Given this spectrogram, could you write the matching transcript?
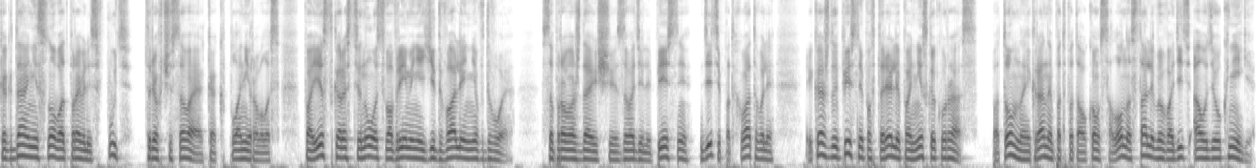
Когда они снова отправились в путь, трехчасовая, как планировалось, поездка растянулась во времени едва ли не вдвое. Сопровождающие заводили песни, дети подхватывали, и каждую песню повторяли по нескольку раз. Потом на экраны под потолком салона стали выводить аудиокниги.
